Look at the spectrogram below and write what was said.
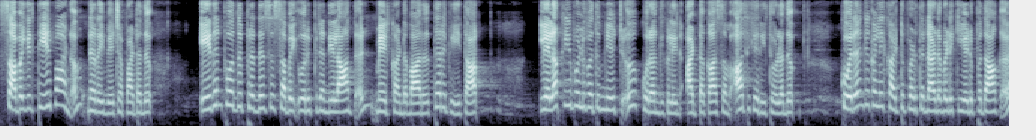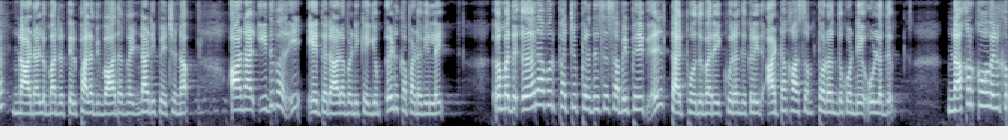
சபையில் தீர்மானம் நிறைவேற்றப்பட்டது. இதன்போது பிரதேச சபை உறுப்பினர் நிலாந்தன் மேற்கண்டவாறு தெரிவித்தார். இலங்கை முழுவதும் நேற்று குரங்குகளின் அட்டகாசம் அதிகரித்துள்ளது. குரங்குகளை கட்டுப்படுத்த நடவடிக்கை எடுப்பதாக நாடாளுமன்றத்தில் பல விவாதங்கள் நடைபெற்றன. ஆனால் இதுவரை எந்த நடவடிக்கையும் எடுக்கப்படவில்லை. எமது ஏறாவூர் பற்று பிரதேச சபை பிரிவில் தற்போது வரை குரங்குகளின் அட்டகாசம் தொடர்ந்து கொண்டே உள்ளது. நகர்கோவிலுக்கு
